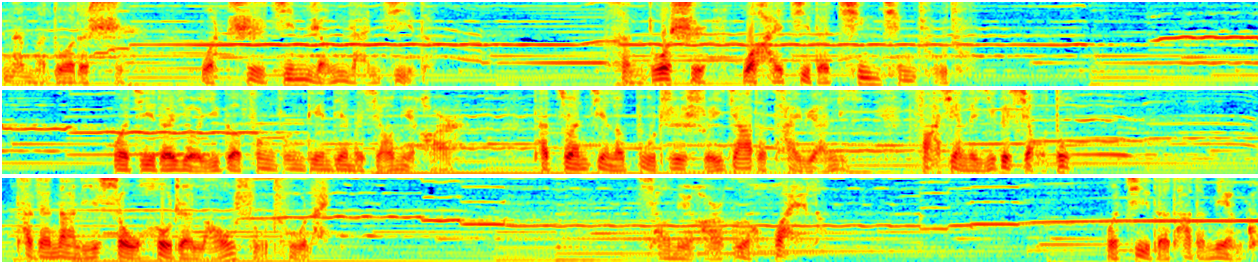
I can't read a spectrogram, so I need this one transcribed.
那么多的事，我至今仍然记得。很多事我还记得清清楚楚。我记得有一个疯疯癫癫的小女孩。她钻进了不知谁家的菜园里，发现了一个小洞。他在那里守候着老鼠出来。小女孩饿坏了。我记得她的面孔，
